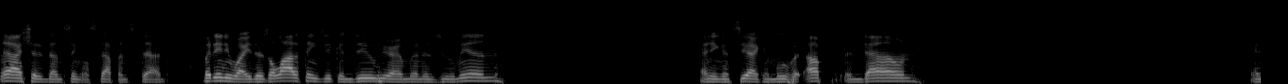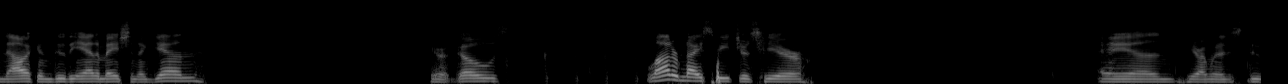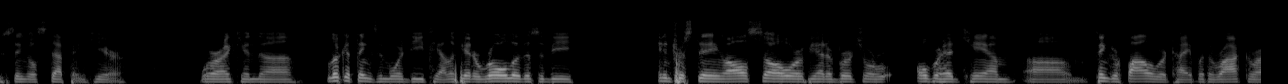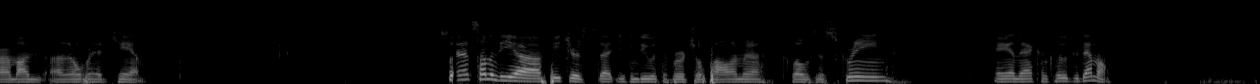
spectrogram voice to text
yeah, I should have done single step instead. But anyway, there's a lot of things you can do here. I'm going to zoom in. And you can see I can move it up and down. And now I can do the animation again. Here it goes. A lot of nice features here and here I'm going to just do single stepping here where I can uh, look at things in more detail. If you had a roller this would be interesting also or if you had a virtual overhead cam um, finger follower type with a rocker arm on, on an overhead cam. So that's some of the uh, features that you can do with the virtual follower. I'm going to close this screen and that concludes the demo.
